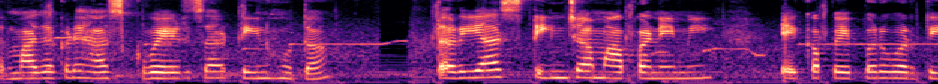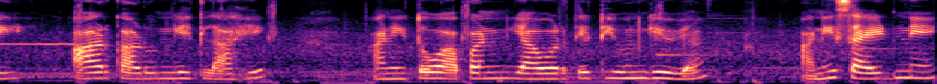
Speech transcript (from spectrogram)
तर माझ्याकडे हा स्क्वेअरचा टीन होता. तर या टीनच्या मापाने मी एका पेपरवरती आर काढून घेतला आहे. आणि तो आपण यावरती ठेवून घेऊया. आणि साईडने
